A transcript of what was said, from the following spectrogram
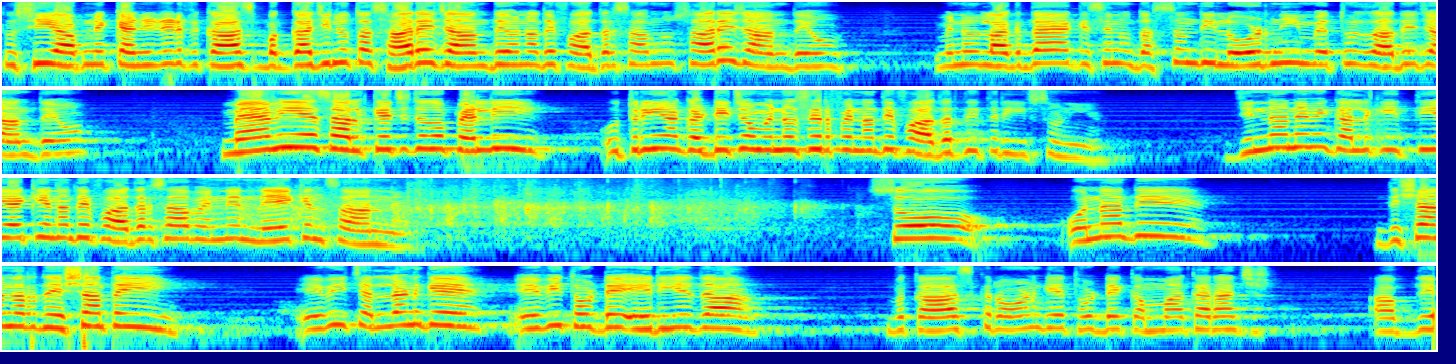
ਤੁਸੀਂ ਆਪਣੇ ਕੈਂਡੀਡੇਟ ਵਿਕਾਸ ਬੱਗਾ ਜੀ ਨੂੰ ਤਾਂ ਸਾਰੇ ਜਾਣਦੇ ਹੋ, ਉਹਨਾਂ ਦੇ ਫਾਦਰ ਸਾਹਿਬ ਨੂੰ ਸਾਰੇ ਜਾਣਦੇ ਹੋ। ਮੈਨੂੰ ਲੱਗਦਾ ਹੈ ਕਿਸੇ ਨੂੰ ਦੱਸਣ ਦੀ ਲੋੜ ਨਹੀਂ, ਮੇਥੋਂ ਜ਼ਿਆਦਾ ਜਾਣਦੇ ਹੋ। ਮੈਂ ਵੀ ਇਸ ਹਲਕੇ 'ਚ ਜਦੋਂ ਪਹਿਲੀ ਉਤਰੀਆਂ ਗੱਡੀ 'ਚੋਂ ਮੈਨੂੰ ਸਿਰਫ ਇਹਨਾਂ ਦੇ ਫਾਦਰ ਦੀ ਤਾਰੀਫ ਸੁਣੀ ਹੈ। ਜਿਨ੍ਹਾਂ ਨੇ ਵੀ ਗੱਲ ਕੀਤੀ ਹੈ ਕਿ ਇਹਨਾਂ ਦੇ ਫਾਦਰ ਸਾਹਿਬ ਇੰਨੇ ਨੇਕ ਇਨਸਾਨ ਨੇ। ਸੋ ਉਹਨਾਂ ਦੇ ਦਿਸ਼ਾ ਨਿਰਦੇਸ਼ਾਂ ਤੇ ਹੀ ਇਹ ਵੀ ਚੱਲਣਗੇ, ਇਹ ਵੀ ਤੁਹਾਡੇ ਏਰੀਏ ਦਾ ਵਿਕਾਸ ਕਰਾਉਣਗੇ, ਤੁਹਾਡੇ ਕੰਮਾਂ ਕਾਰਾਂ 'ਚ। ਆਪਦੇ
